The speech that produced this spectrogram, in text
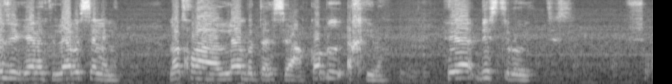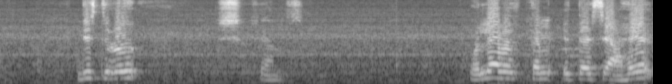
وهذه كانت اللعبة الثامنة ندخل على اللعبة التاسعة قبل الأخيرة. هي Destroy it. Destroy chance. واللعبة التاسعة هي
